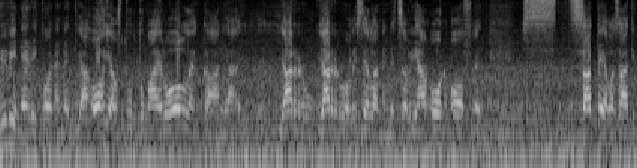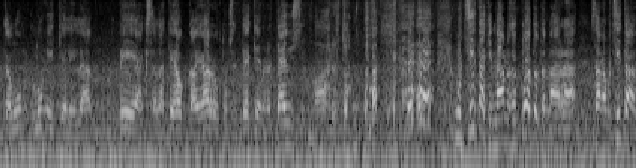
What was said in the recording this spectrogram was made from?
hyvin erikoinen, että ja ohjaustuntuma ei ollut ollenkaan ja jarru, jarru oli sellainen, että se oli ihan on-off, että sateella saatikka lum, lumikelillä BXllä tehokkaan jarrutuksen tekeminen on täysin mahdotonta. mutta sitäkin, mä en osaa tuotantomäärää sanoa, mutta sitä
